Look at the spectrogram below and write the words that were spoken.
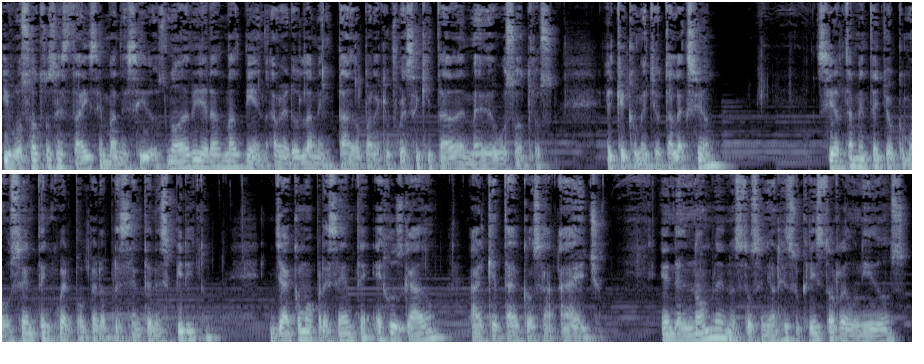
Y vosotros estáis envanecidos, ¿no debieras más bien haberos lamentado para que fuese quitado de medio de vosotros el que cometió tal acción? Ciertamente yo, como ausente en cuerpo, pero presente en espíritu, ya como presente he juzgado al que tal cosa ha hecho. En el nombre de nuestro Señor Jesucristo reunidos,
